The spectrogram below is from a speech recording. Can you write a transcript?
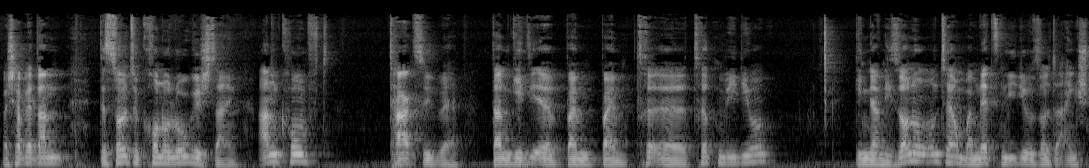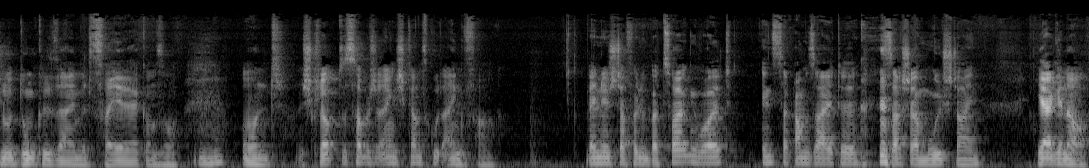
Weil ich habe ja dann, das sollte chronologisch sein. Ankunft, tagsüber. Dann geht äh, beim, beim dr- äh, dritten Video ging dann die Sonne unter und beim letzten Video sollte eigentlich nur dunkel sein mit Feuerwerk und so. Und ich glaube, das habe ich eigentlich ganz gut eingefangen. Wenn ihr euch davon überzeugen wollt, Instagram-Seite Sascha Mulstein. Ja, genau.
